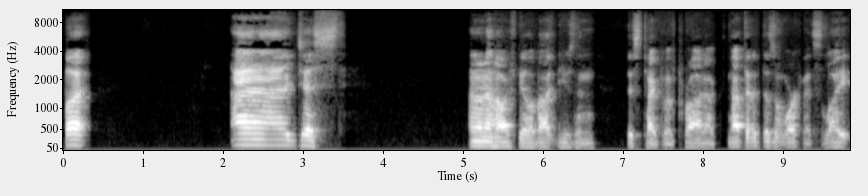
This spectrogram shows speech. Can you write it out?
but I just I don't know how I feel about using this type of product. Not that it doesn't work and it's light,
